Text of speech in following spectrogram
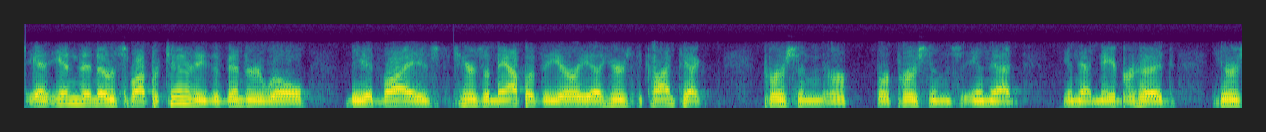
And in the notice of opportunity, the vendor will be advised. Here's a map of the area. Here's the contact person or or persons in that in that neighborhood. Here's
